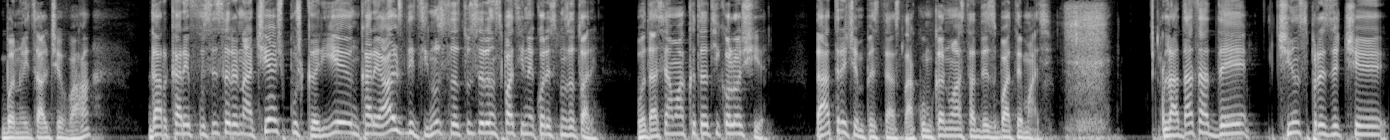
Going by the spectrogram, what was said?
bănuiți altceva, dar care fuseseră în aceeași pușcărie în care alți deținuți stătuseră în spații necorespunzătoare. Vă dați seama câtă ticoloșie. Da, trecem peste asta, acum că nu asta dezbatem azi. La data de 15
